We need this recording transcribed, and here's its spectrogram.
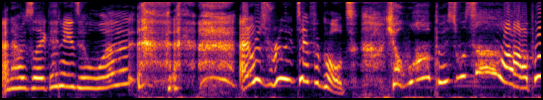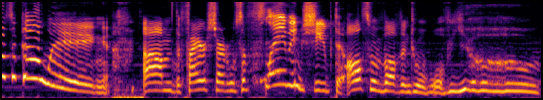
And I was like, I need to what? and it was really difficult. Yo, Wampus, what's up? How's it going? Um, the fire starter was a flaming sheep that also evolved into a wolf. Yo.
